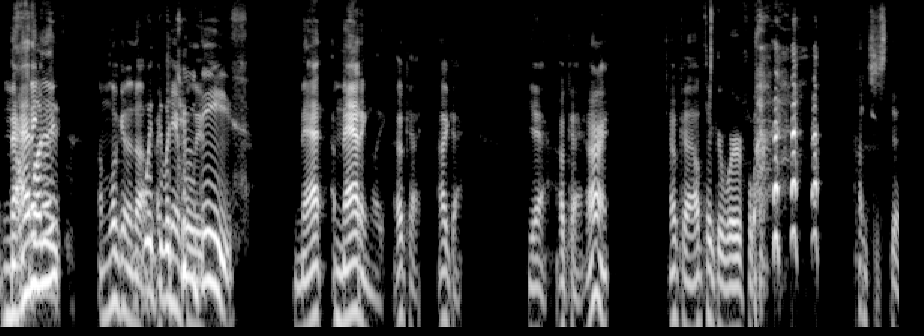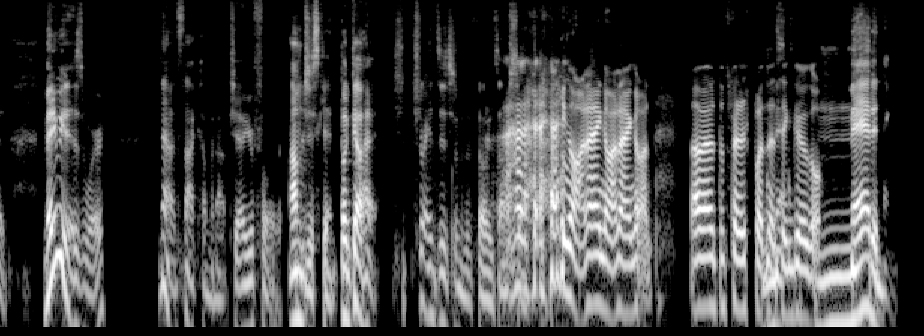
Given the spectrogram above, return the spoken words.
Mattingly. I'm looking it up. with with two D's. Matt Mattingly. Okay. Okay. Yeah. Okay. All right. Okay. I'll take your word for it. I'm just kidding. Maybe it is word. No, it's not coming up, Joe. You're full. I'm just kidding. But go ahead. Transition to the Phillies. Hang on, hang on, hang on. I have to finish putting this Ma- in Google. Maddening.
